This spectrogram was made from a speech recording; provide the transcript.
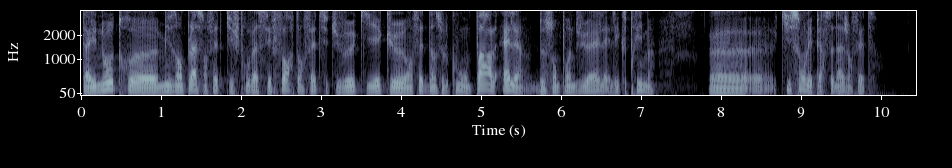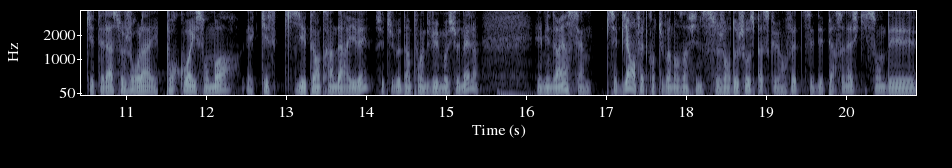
T'as une autre euh, mise en place en fait qui je trouve assez forte en fait si tu veux qui est que en fait d'un seul coup on parle elle de son point de vue elle elle exprime euh, qui sont les personnages en fait qui étaient là ce jour-là et pourquoi ils sont morts et qu'est-ce qui était en train d'arriver si tu veux d'un point de vue émotionnel. Et mine de rien c'est bien en fait quand tu vois dans un film ce genre de choses parce que en fait c'est des personnages qui sont des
